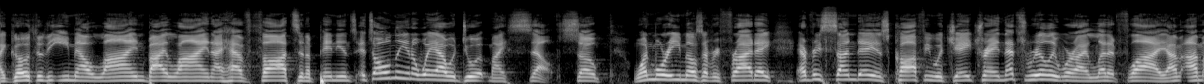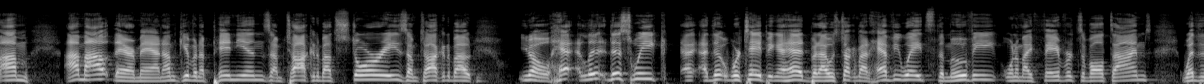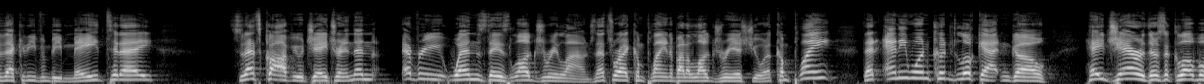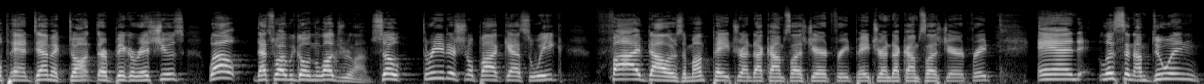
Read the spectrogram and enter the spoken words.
I go through the email line by line. I have thoughts and opinions. It's only in a way I would do it myself. So, one more emails every Friday. Every Sunday is coffee with J Train. That's really where I let it fly. I'm I'm I'm I'm out there, man. I'm giving opinions. I'm talking about stories. I'm talking about you know, he- this week we're taping ahead, but I was talking about Heavyweights, the movie, one of my favorites of all times. Whether that could even be made today. So that's coffee with J Train, and then every Wednesday's luxury lounge. That's where I complain about a luxury issue, a complaint that anyone could look at and go, "Hey, Jared, there's a global pandemic. Don't there bigger issues?" Well, that's why we go in the luxury lounge. So three additional podcasts a week, five dollars a month. Patreon.com slash Jared Freid. Patreon.com slash Jared Freid. And listen, I'm doing.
